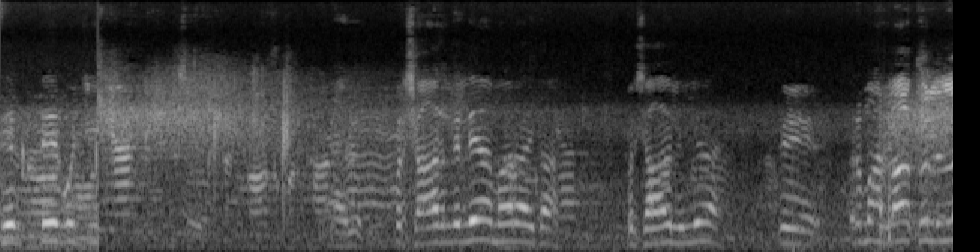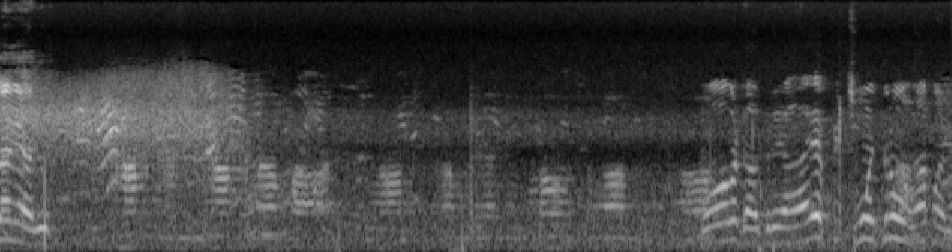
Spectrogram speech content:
ਸਿਰ ਤੇ ਕੁਝ ਪ੍ਰਸ਼ਾਦ ਲੈ ਲਿਆ ਮਹਾਰਾਜ ਦਾ। ਪ੍ਰਸ਼ਾਦ ਲੈ ਲਿਆ। ਤੇ ਰਮਾਲਾ ਉੱਥੋਂ ਲੈ ਲਾਂਗੇ ਆਜੋ ਬਹੁਤ ਵੱਡਾ ਦਰਿਆ ਇਹ ਪਿੱਛੋਂ ਇਧਰੋਂ ਆਉਂਦਾ ਪਾਣੀ।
